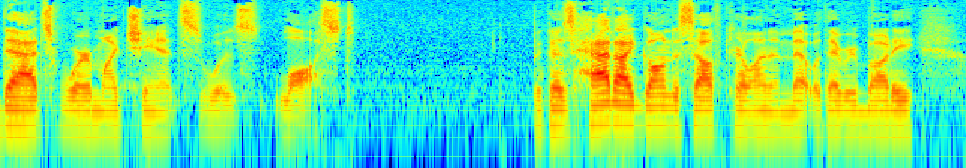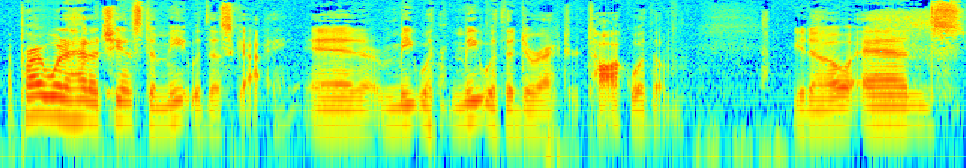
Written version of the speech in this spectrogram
that's where my chance was lost. Because had I gone to South Carolina and met with everybody, I probably would have had a chance to meet with this guy and meet with meet with the director, talk with him, you know, and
